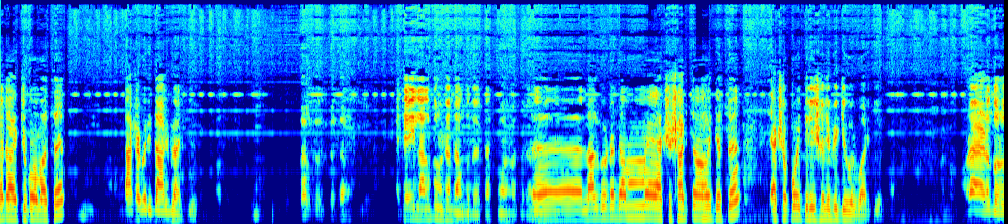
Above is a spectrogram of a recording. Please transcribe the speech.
এটা একটু কম আছে। আশা করি আসবে আর কি। এই লাল গরুটার দাম কত কাস্টমার লাল গোটার দাম একশো ষাট টাকা হইতেছে। একশো পঁয়ত্রিশ হলে বিক্রি করব আর কি। আমরা একটা গরু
